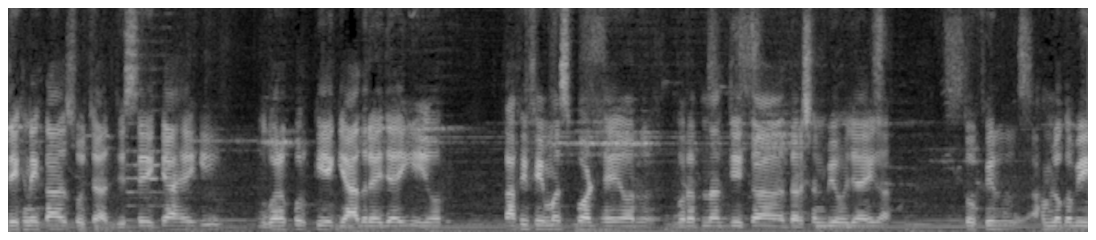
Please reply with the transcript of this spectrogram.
देखने का सोचा, जिससे क्या है कि गोरखपुर की एक याद रह जाएगी और काफ़ी फ़ेमस स्पॉट है और गोरखनाथ जी का दर्शन भी हो जाएगा। तो फिर हम लोग अभी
